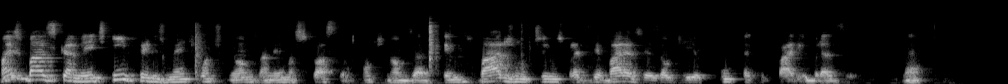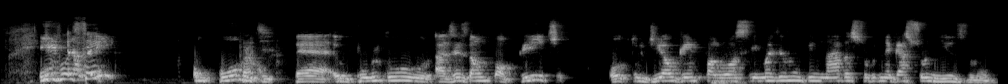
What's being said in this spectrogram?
Mas, basicamente, infelizmente, continuamos na mesma situação. Continuamos a, temos vários motivos para dizer várias vezes ao dia, puta que pariu Brasil. Né? E, e você... Também, o público, né, o público às vezes dá um palpite. Outro dia alguém falou assim, mas eu não vi nada sobre negacionismo.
